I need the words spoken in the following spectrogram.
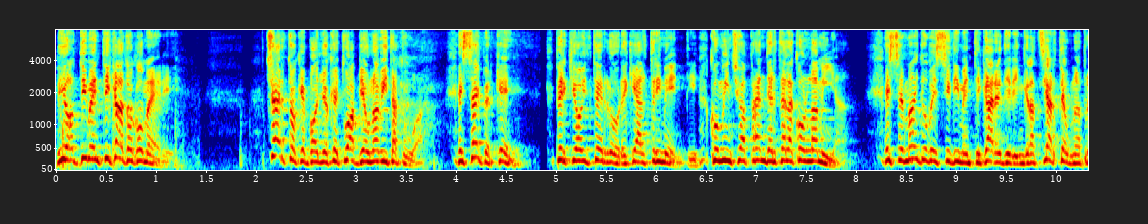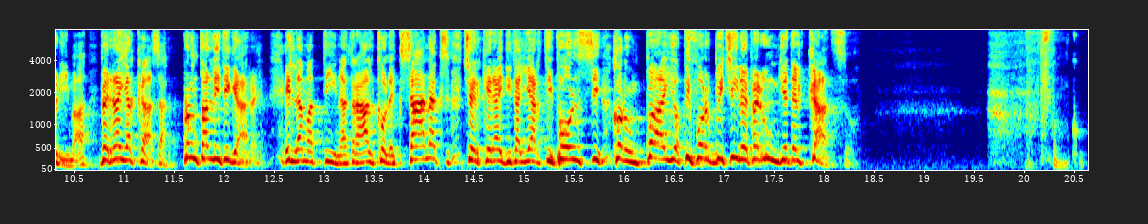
Io ho dimenticato com'eri. Certo che voglio che tu abbia una vita tua. E sai perché? Perché ho il terrore che altrimenti cominci a prendertela con la mia. E se mai dovessi dimenticare di ringraziarti a una prima, verrai a casa, pronta a litigare. E la mattina, tra alcol e Xanax, cercherai di tagliarti i polsi con un paio di forbicine per unghie del cazzo. Fanculo.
